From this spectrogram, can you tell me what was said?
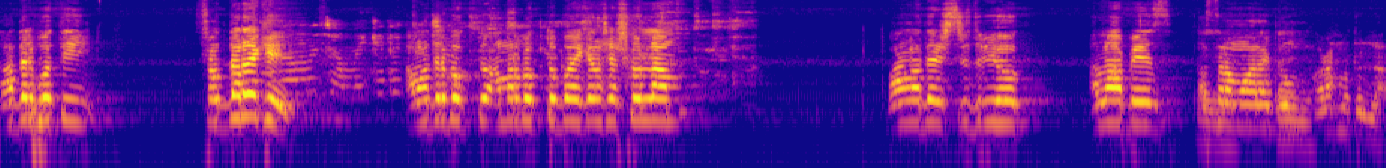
তাদের প্রতি শ্রদ্ধা রেখে আমাদের বক্তব্য আমার বক্তব্য এখানে শেষ করলাম। বাংলাদেশ শ্রীজুরি হোক। আল্লাহ হাফেজ। আসসালামু আলাইকুম রহমতুল্লাহ।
